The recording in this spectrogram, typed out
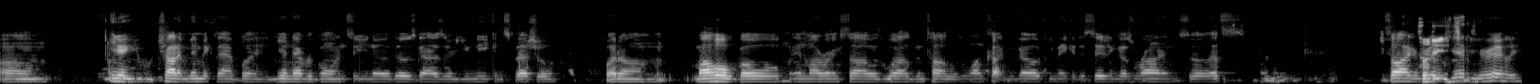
Um, you know, you try to mimic that, but you're never going to. You know, those guys are unique and special. But um, my whole goal in my running style was what I was been taught was one cut and go. If you make a decision, just run. So that's that's all I can so really give you, really.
